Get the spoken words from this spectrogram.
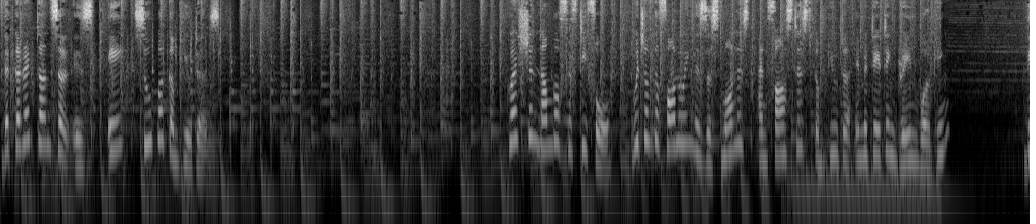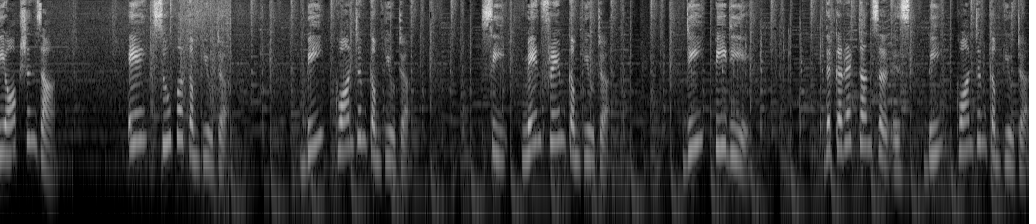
the correct answer is A. Supercomputers. Question number 54. Which of the following is the smallest and fastest computer imitating brain working? The options are A. Supercomputer B. Quantum computer C. Mainframe computer D. PDA The correct answer is B. Quantum computer.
